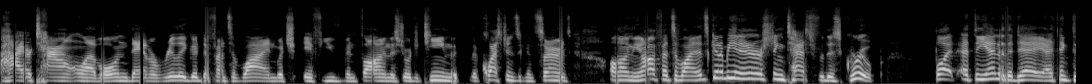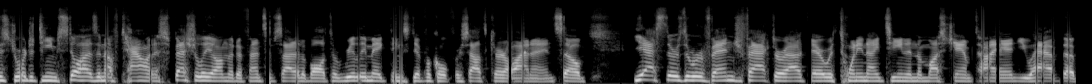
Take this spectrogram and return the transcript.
higher talent level, and they have a really good defensive line, which, if you've been following this Georgia team, the, the questions and concerns on the offensive line, it's going to be an interesting test for this group. But at the end of the day, I think this Georgia team still has enough talent, especially on the defensive side of the ball, to really make things difficult for South Carolina. And so yes, there's the revenge factor out there with 2019 and the Muschamp tie-in. You have the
